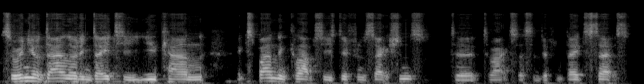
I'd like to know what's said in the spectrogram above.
So when you're downloading data, you can expand and collapse these different sections to, to access the different data sets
